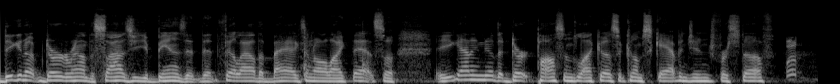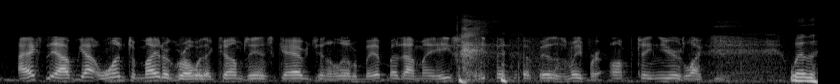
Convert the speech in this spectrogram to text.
digging up dirt around the size of your bins that, that fell out of the bags and all like that. So, you got any other dirt possums like us that come scavenging for stuff? Well, Actually, I've got one tomato grower that comes in scavenging a little bit, but I mean, he's he's been in business with me for umpteen years, like you. Well,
